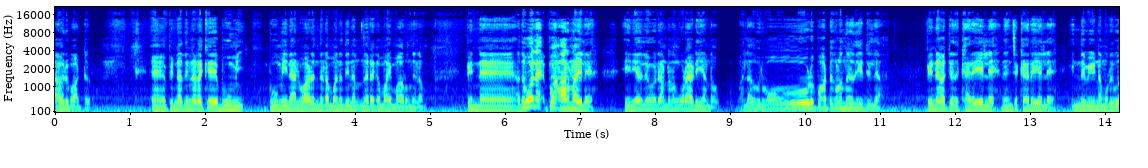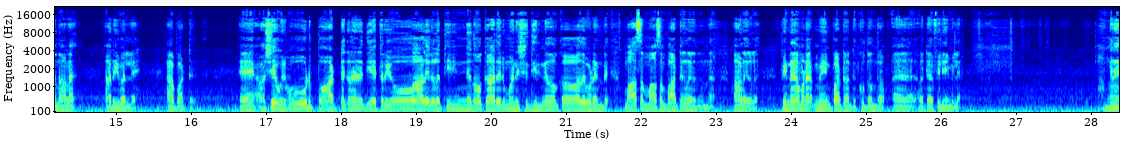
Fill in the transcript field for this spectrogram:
ആ ഒരു പാട്ട്. പിന്നെ അതിനിടയ്ക്ക് ഭൂമി. ഭൂമി ഞാൻ വാഴുന്നിടം മനുദിനം നരകമായി മാറുന്നിടം പിന്നെ അതുപോലെ ഇപ്പോൾ ആറെണ്ണായില്ലേ ഇനി അതിൽ രണ്ടെണ്ണം കൂടെ ആഡ് ചെയ്യാണ്ടാവും. അല്ലാതെ ഒരുപാട് പാട്ടുകളൊന്നും എഴുതിയിട്ടില്ല. പിന്നെ മറ്റേത് കരയല്ലേ? നെഞ്ച് കരയല്ലേ? ഇന്ന് വീണ മുറിവ് നാളെ അറിവല്ലേ? ആ പാട്ട്. പക്ഷെ ഒരുപാട് പാട്ടുകൾ എഴുതി എത്രയോ ആളുകൾ തിരിഞ്ഞു നോക്കാതെ ഒരു മനുഷ്യൻ തിരിഞ്ഞു നോക്കാതെ ഇവിടെ ഉണ്ട്. മാസം മാസം പാട്ടുകൾ എഴുതുന്ന ആളുകൾ പിന്നെ നമ്മുടെ മെയിൻ പാട്ട് മറ്റേ കുതന്ത്രം മറ്റേ ഫിലിമിലെ. അങ്ങനെ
